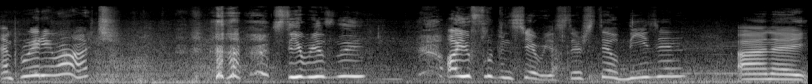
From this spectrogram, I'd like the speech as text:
and pretty much. Seriously? Are you flipping serious? There's still these in and a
